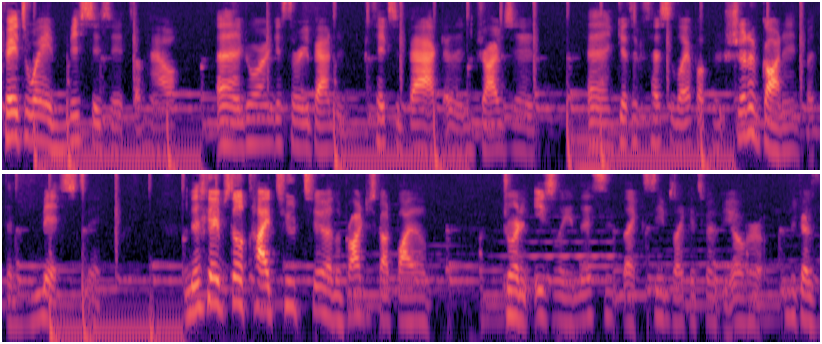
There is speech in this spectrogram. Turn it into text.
fades away and misses it somehow. And Jordan gets the rebound and takes it back and then drives in and gets a contested layup up and should have gone in, but then missed it. And this game's still tied 2 2, and LeBron just got by Jordan easily, and this like seems like it's going to be over because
